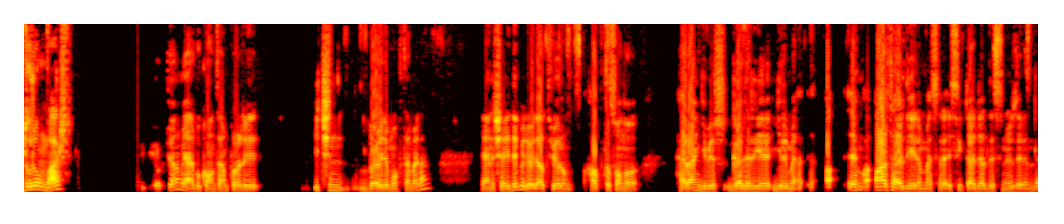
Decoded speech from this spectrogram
durum var. Yok canım yani bu contemporary için böyle muhtemelen. Yani şeyde bile öyle atıyorum hafta sonu herhangi bir galeriye girme Arter diyelim mesela İstiklal Caddesi'nin üzerinde.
